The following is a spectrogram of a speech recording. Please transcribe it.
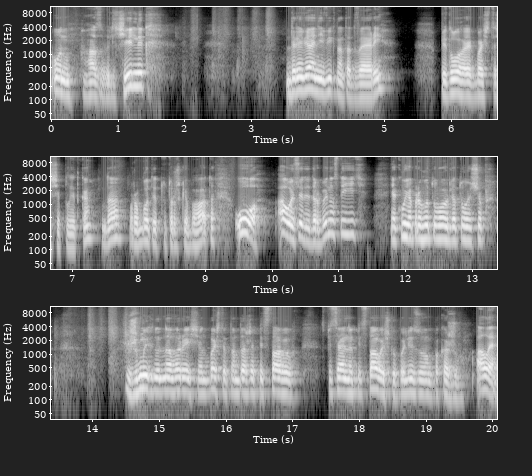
он газовий лічильник, дерев'яні вікна та двері. Підлога, як бачите, ще плитка. Да? Роботи тут трошки багато. О! А ось сюди драбина стоїть, яку я приготував для того, щоб жмихнути на горище. От бачите, там навіть підставив спеціальну підставочку, полізу вам покажу. Але,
